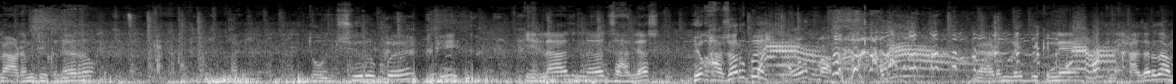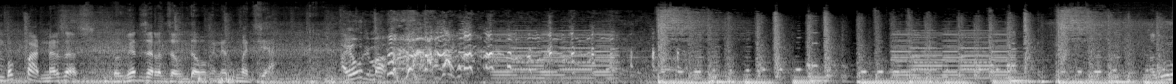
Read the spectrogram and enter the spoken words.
मॅडम देखणे राव दोनशे रुपये फी इलाज न झाल्यास एक हजार रुपये. मॅडम लय दिकणे आणि हजाराचा आंबक जास. बघूयात जरा जाऊन दवाखान्यात मज्जा. अजून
